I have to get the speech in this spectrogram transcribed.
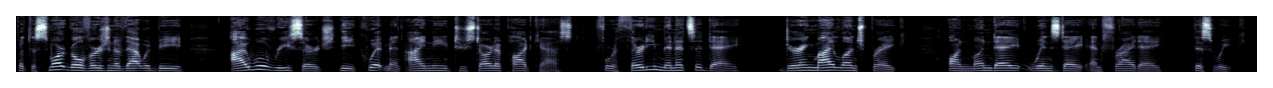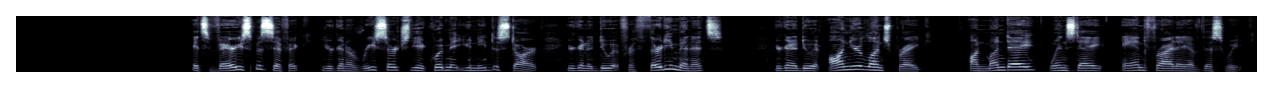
But the SMART goal version of that would be I will research the equipment I need to start a podcast for 30 minutes a day during my lunch break on Monday, Wednesday, and Friday this week. It's very specific. You're going to research the equipment you need to start. You're going to do it for 30 minutes. You're going to do it on your lunch break on Monday, Wednesday, and Friday of this week.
